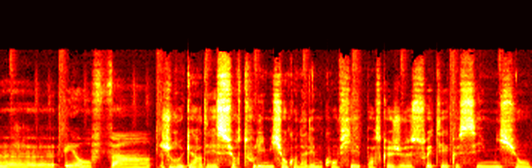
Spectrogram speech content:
Euh, et enfin, je regardais surtout les missions qu'on allait me confier parce que je souhaitais que ces missions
